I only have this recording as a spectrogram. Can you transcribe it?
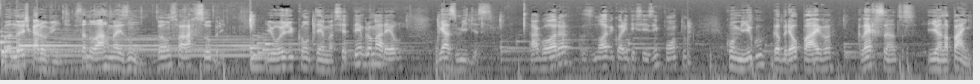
Boa noite, caro ouvinte. Está no ar mais um Vamos Falar Sobre. E hoje com o tema Setembro Amarelo e as mídias. Agora, às 9h46 em ponto, comigo, Gabriel Paiva, Claire Santos e Ana Paim.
